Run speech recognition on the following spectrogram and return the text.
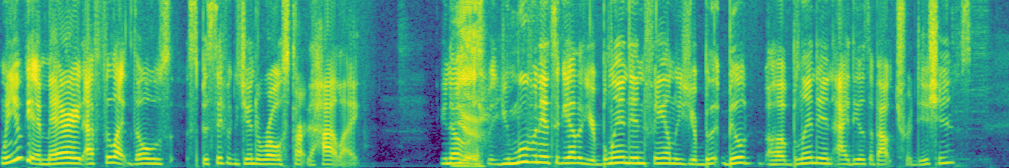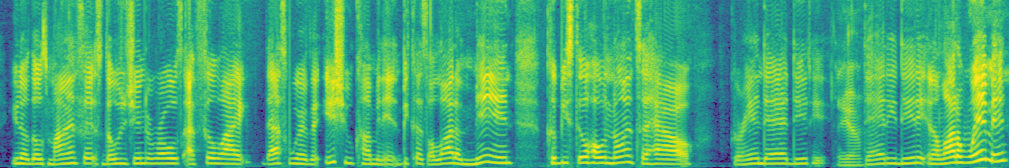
when you get married, I feel like those specific gender roles start to highlight. You know, Yeah. it's, you're moving in together, you're blending families, you're bl- build uh, blending ideas about traditions. You know, those mindsets, those gender roles. I feel like that's where the issue coming in because a lot of men could be still holding on to how granddad did it, Yeah. daddy did it, and a lot of women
